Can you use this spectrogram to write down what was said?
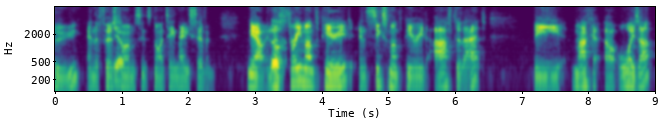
II and the first yep. time since 1987. Now, in Ugh. the three month period and six month period after that, the market are always up.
